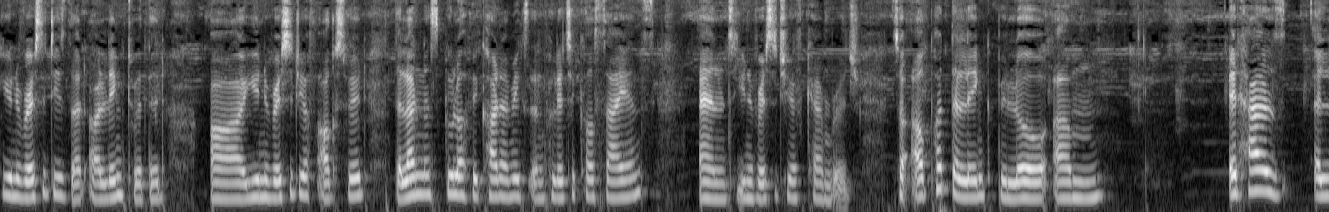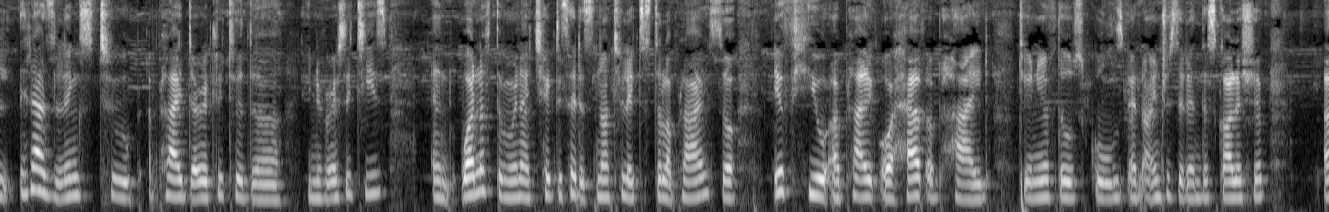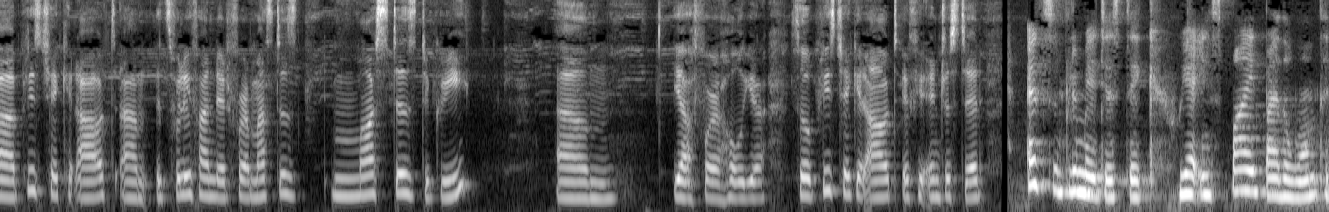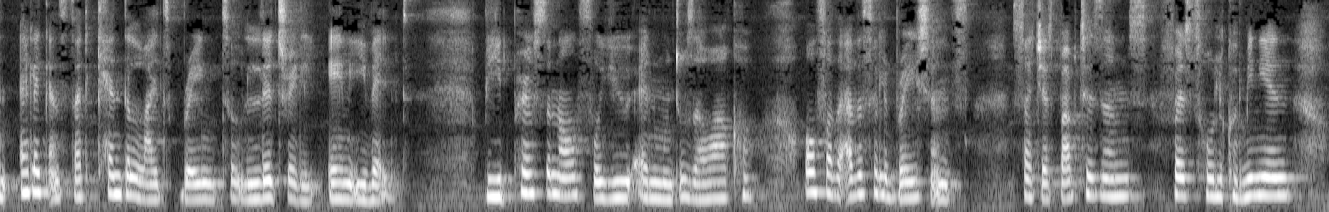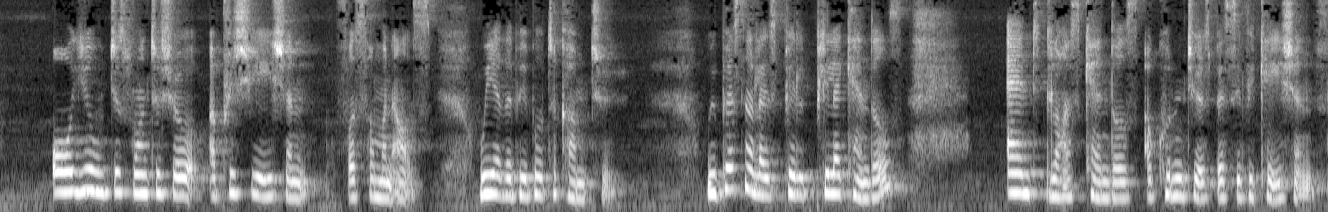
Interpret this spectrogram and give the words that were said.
Universities that are linked with it are University of Oxford, the London School of Economics and Political Science, and University of Cambridge. So I'll put the link below. Um, it has a, it has links to apply directly to the universities, and one of them when I checked, it said it's not too late to still apply. So if you apply or have applied to any of those schools and are interested in the scholarship, uh, please check it out. Um, it's fully funded for a master's master's degree um, yeah, for a whole year. So please check it out if you're interested. At Simply Majestic, we are inspired by the warmth and elegance that candlelights bring to literally any event. Be it personal for you and Muntuza Wako, or for the other celebrations such as baptisms, First Holy Communion, or you just want to show appreciation for someone else, we are the people to come to. We personalize pillar candles and glass candles according to your specifications.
